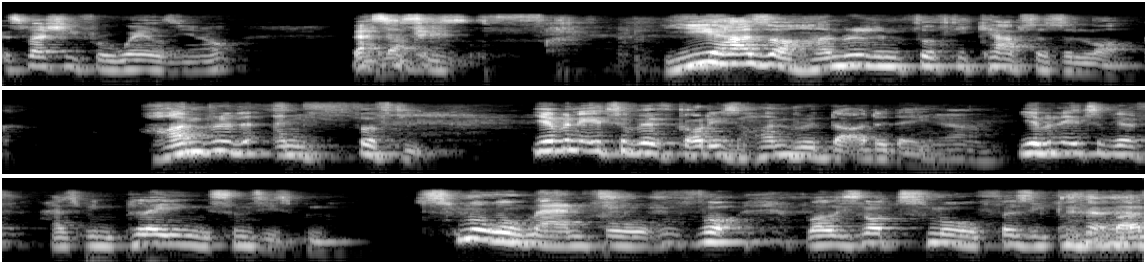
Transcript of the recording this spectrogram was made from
especially for Wales. You know, that's He has 150 caps as a lock. 150. Eben Etzebeth got his 100 the other day. yeah. Eben Etzebeth has been playing since he's been small, man. For, for well, he's not small physically, but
